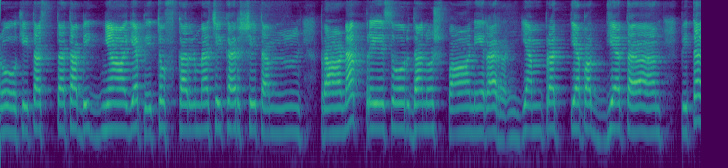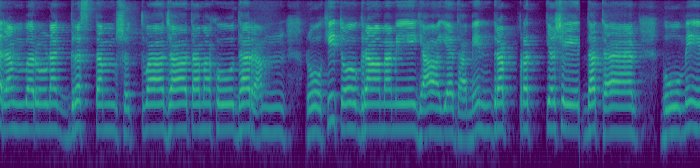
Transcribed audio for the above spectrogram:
रोहितस्ततभिज्ञाय पितुः कर्म चिकर्षितं प्राणप्रेसोर्धनुष्पाणिररण्यं प्रत्यपद्यत। पितरं वरुणग्रस्तं श्रुत्वा जातमहोदरं रोहितो ग्राममेयायधमिन्द्रप्रत्यषेदथ भूमे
